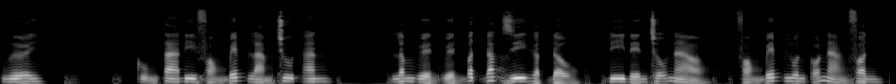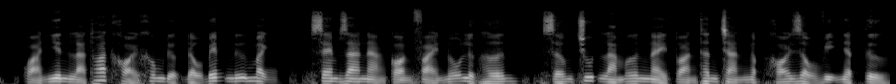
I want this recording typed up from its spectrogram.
ngươi, cùng ta đi phòng bếp làm chút ăn. Lâm Uyển Uyển bất đắc dĩ gật đầu, đi đến chỗ nào, phòng bếp luôn có nàng phân, quả nhiên là thoát khỏi không được đầu bếp nữ mệnh, xem ra nàng còn phải nỗ lực hơn, sớm chút làm ơn này toàn thân tràn ngập khói dầu vị nhật tử,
